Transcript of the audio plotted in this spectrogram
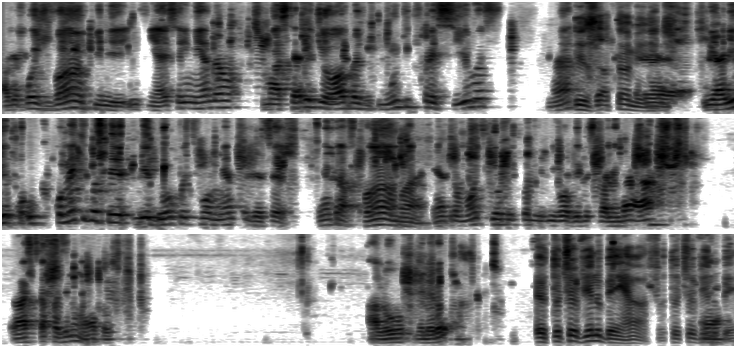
Aí depois Vamp, enfim, aí você emenda uma série de obras muito expressivas. Né? Exatamente. É, e aí, como é que você lidou com esse momento? Você entra a fama, entra um monte de outras coisas envolvidas com além da arte. Eu acho que está fazendo um eco. Alô, melhorou? Eu tô te ouvindo bem, Rafa. Tô te ouvindo é, bem.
